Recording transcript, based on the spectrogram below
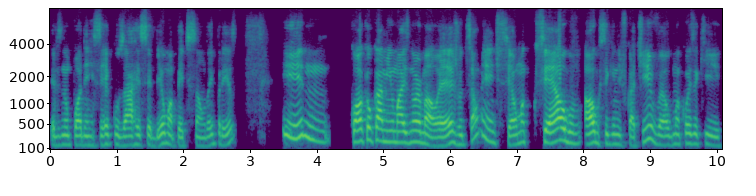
eles não podem se recusar a receber uma petição da empresa. E qual que é o caminho mais normal? É judicialmente. Se é, uma, se é algo, algo significativo, é alguma coisa que,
